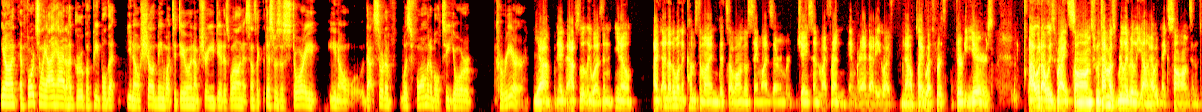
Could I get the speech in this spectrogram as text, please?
you know, unfortunately, I had a group of people that, you know, showed me what to do. And I'm sure you did as well. And it sounds like this was a story, you know, that sort of was formidable to your career. Yeah, it absolutely was. And, you know, I, another one that comes to mind that's along those same lines. I remember Jason, my friend in Grandaddy, who I've now played with for 30 years. I would always write songs from the time I was really, really young. I would make songs, and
